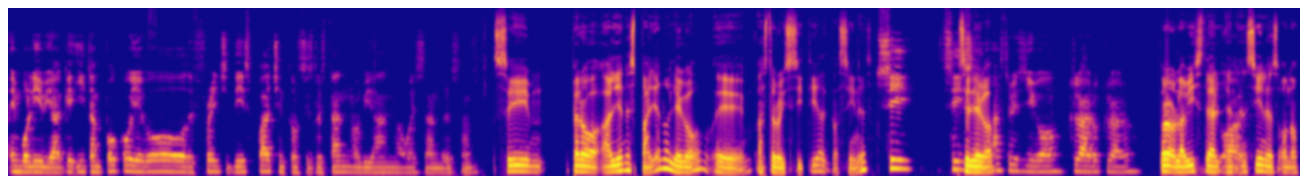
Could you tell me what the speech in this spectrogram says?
en Bolivia, que, y tampoco llegó The French Dispatch, entonces lo están olvidando a Wes Anderson. Sí, pero allá en España no llegó eh, Asteroid City a los cines. Sí, sí, sí, llegó. Asteroid llegó, claro, claro. Pero ¿la viste en cines o no?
